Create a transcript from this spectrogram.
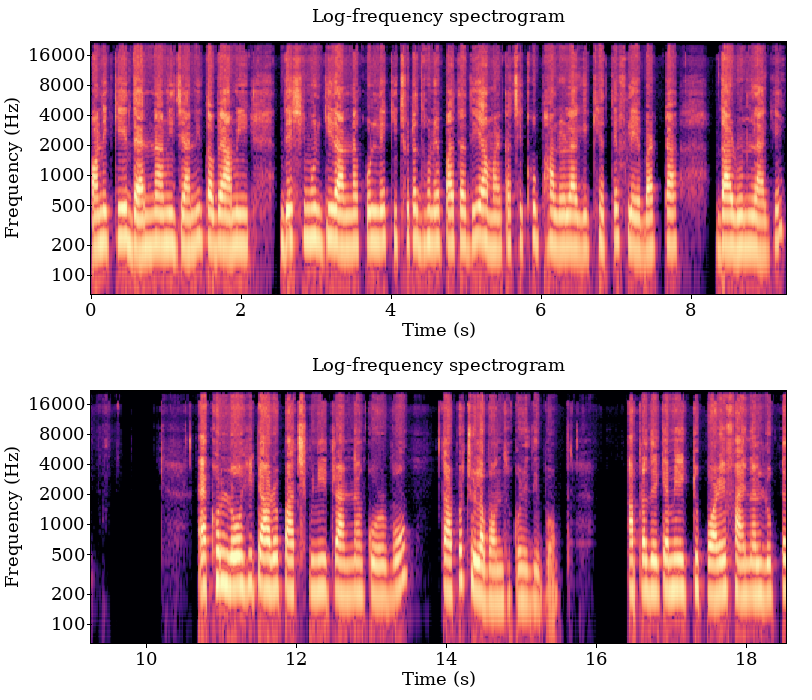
অনেকে দেন না, আমি জানি, তবে আমি দেশি মুরগি রান্না করলে কিছুটা ধনে পাতা দিয়ে আমার কাছে খুব ভালো লাগে খেতে, ফ্লেভারটা দারুণ লাগে। এখন লো হিটে আরও পাঁচ মিনিট রান্না করব, তারপর চুলা বন্ধ করে দিব। আপনাদেরকে আমি একটু পরে ফাইনাল লুকটা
